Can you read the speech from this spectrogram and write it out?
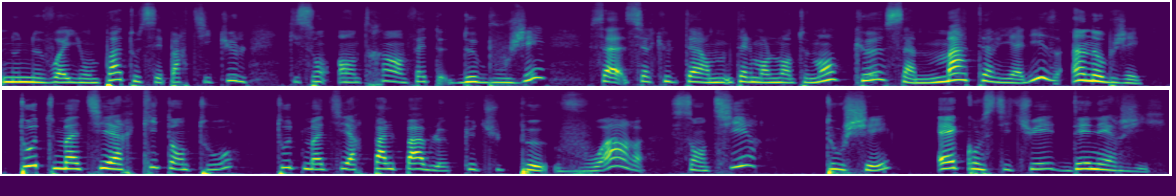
nous ne voyons pas toutes ces particules qui sont en train en fait de bouger, ça circule tellement lentement que ça matérialise un objet. Toute matière qui t'entoure, toute matière palpable que tu peux voir, sentir, toucher, est constituée d'énergie.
